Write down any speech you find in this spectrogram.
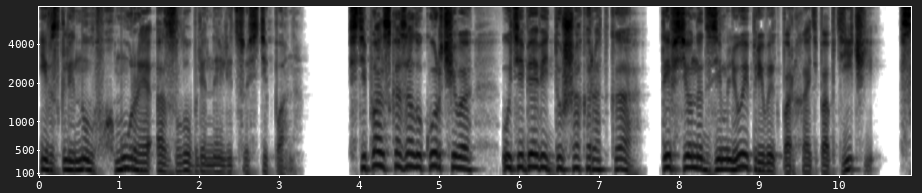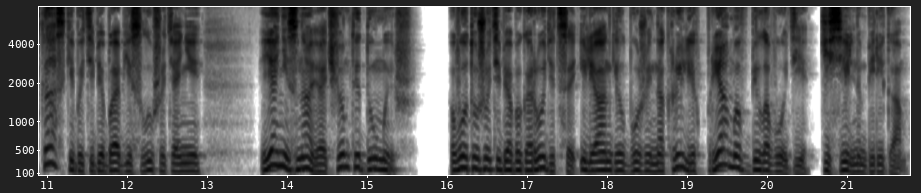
и взглянул в хмурое, озлобленное лицо Степана. Степан сказал укорчиво, «У тебя ведь душа коротка, ты все над землей привык порхать по птичьи. Сказки бы тебе, бабьи, слушать, а не... Я не знаю, о чем ты думаешь. Вот уже тебя Богородица или Ангел Божий на крыльях прямо в Беловодье, кисельным берегам.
